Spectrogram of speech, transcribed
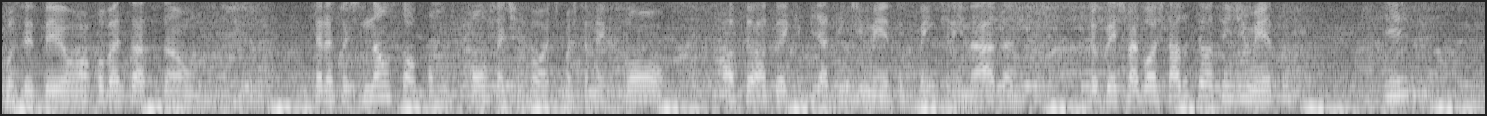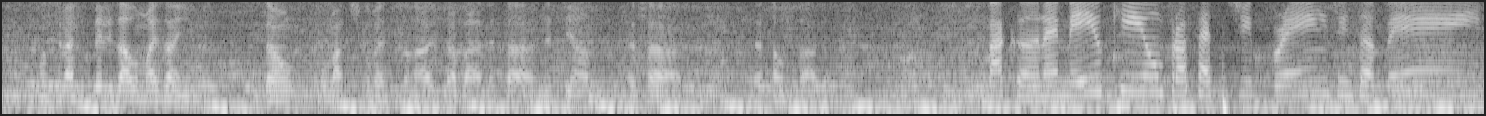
Você ter uma conversação interessante não só com, com o chatbot, mas também com a tua, a tua equipe de atendimento bem treinada, o teu cliente vai gostar do teu atendimento e você vai fidelizá-lo mais ainda. Então, o marketing convencional ele trabalha nessa, nesse âmbito, nessa, nessa alçada. Bacana, é meio que um processo de branding também,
